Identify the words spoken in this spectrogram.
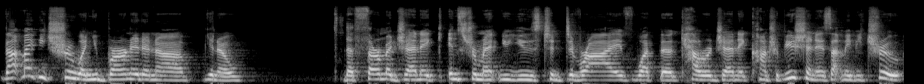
that might be true when you burn it in a, you know, the thermogenic instrument you use to derive what the calorigenic contribution is. That may be true.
